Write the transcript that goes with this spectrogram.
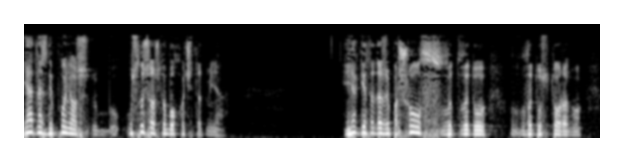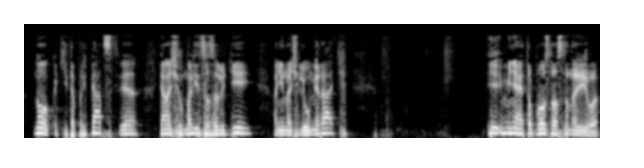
Я однажды понял, услышал, что Бог хочет от меня. я где-то даже пошел вот в эту, в эту сторону. Но какие-то препятствия. Я начал молиться за людей. Они начали умирать. И меня это просто остановило.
